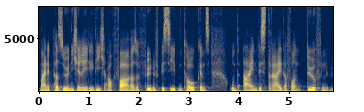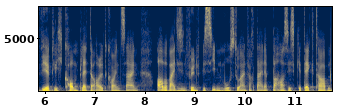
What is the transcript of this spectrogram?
meine persönliche Regel, die ich auch fahre. Also fünf bis sieben Tokens und ein bis drei davon dürfen wirklich komplette Altcoins sein. Aber bei diesen fünf bis sieben musst du einfach deine Basis gedeckt haben.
